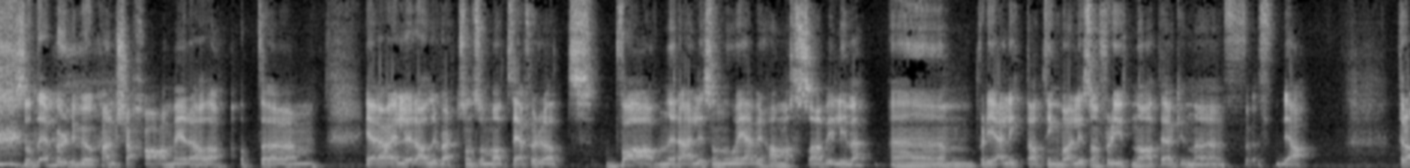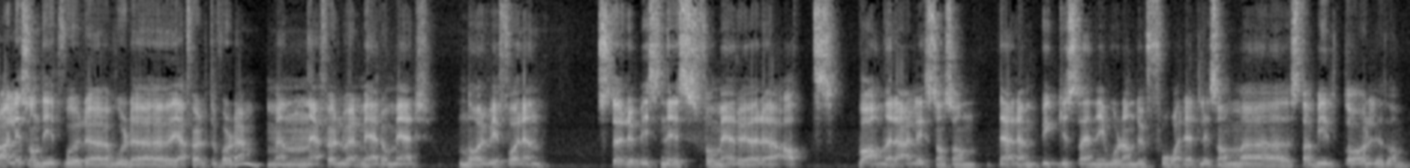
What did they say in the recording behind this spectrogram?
Så det burde vi jo kanskje ha mer av. da. At, um, jeg har heller aldri vært sånn som at jeg føler at vaner er liksom noe jeg vil ha masse av i livet. Um, fordi jeg likte at ting var litt sånn flytende, og at jeg kunne ja, dra litt sånn dit hvor, uh, hvor det, jeg følte for det. Men jeg føler vel mer og mer når vi får en større business, får mer å gjøre, at vaner er liksom sånn Det er en byggestein i hvordan du får et liksom uh, stabilt og liksom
